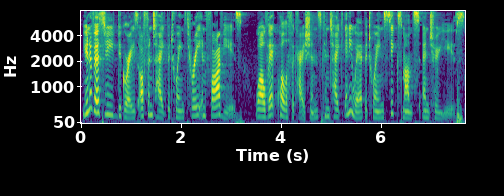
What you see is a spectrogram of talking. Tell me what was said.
University degrees often take between three and five years, while VET qualifications can take anywhere between six months and two years.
